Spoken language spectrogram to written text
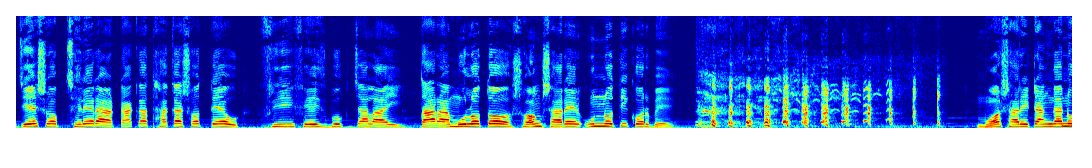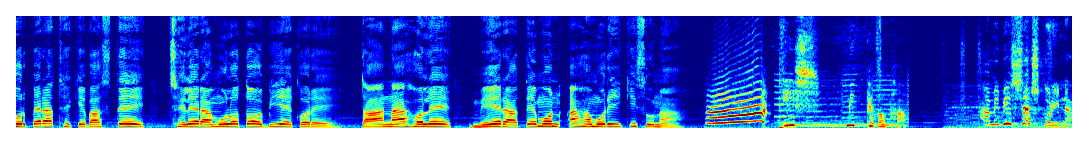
যেসব ছেলেরা টাকা থাকা সত্ত্বেও ফ্রি ফেসবুক চালায় তারা মূলত সংসারের উন্নতি করবে। মশারি টাঙ্গানোর পেরা থেকে বাঁচতে ছেলেরা মূলত বিয়ে করে। তা না হলে মেয়েরা তেমন আহামরি কিছু না। ইস মিথ্যে কথা। আমি বিশ্বাস করি না।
